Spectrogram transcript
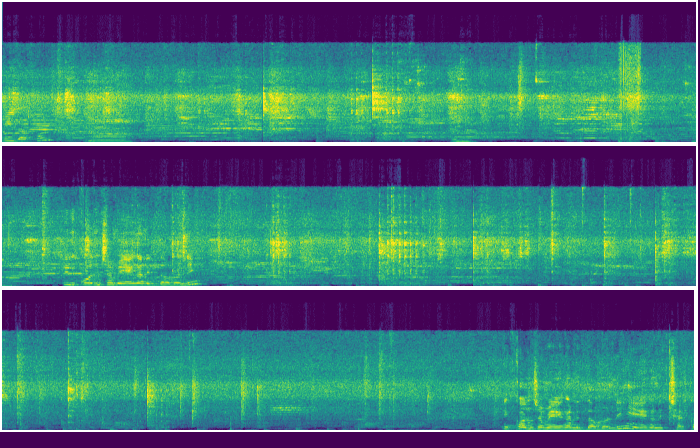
మీ దాకా ఇది కొంచెం వేగనిద్దామండి. ఇది కొంచెం వేగనిద్దామండి. వేగనిచ్చాక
